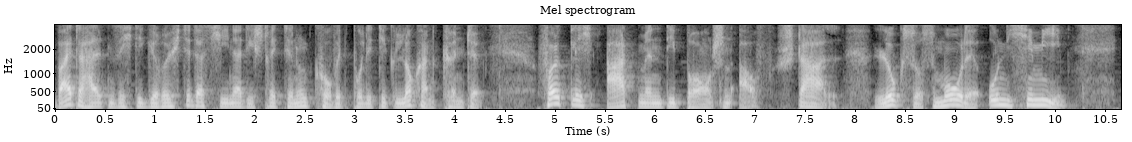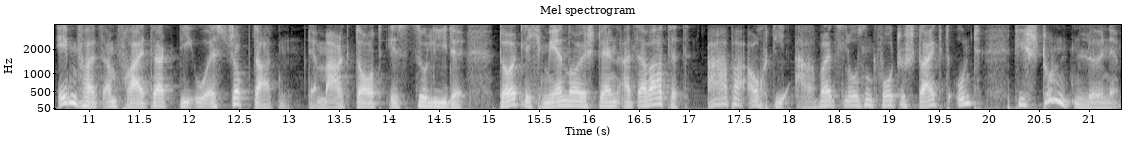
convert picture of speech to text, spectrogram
Weiter halten sich die Gerüchte, dass China die strikte Null-Covid-Politik lockern könnte. Folglich atmen die Branchen auf. Stahl, Luxus, Mode und Chemie. Ebenfalls am Freitag die US-Jobdaten. Der Markt dort ist solide, deutlich mehr neue Stellen als erwartet, aber auch die Arbeitslosenquote steigt und die Stundenlöhne.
